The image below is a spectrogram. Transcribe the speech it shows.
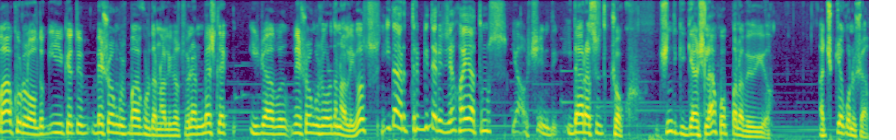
Bağkurlu olduk. iyi kötü 5-10 kuruş Bağkur'dan alıyoruz falan. Meslek icabı 5-10 kuruş oradan alıyoruz. İdare ettirip gideriz ya hayatımız. Ya şimdi idarasızlık çok. Şimdiki gençler hoppala büyüyor. Açıkça konuşalım.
